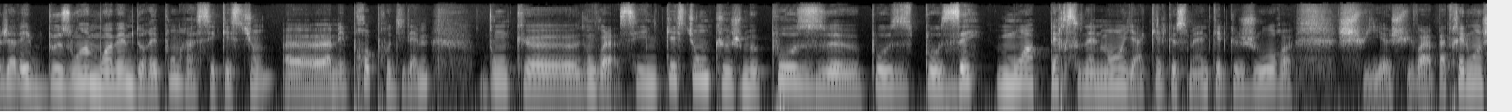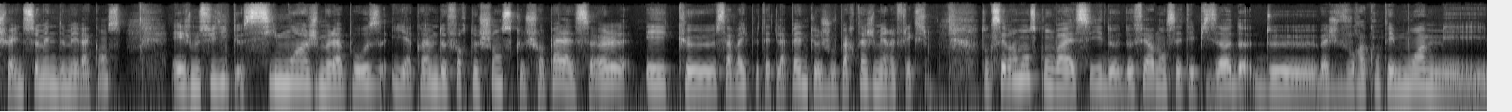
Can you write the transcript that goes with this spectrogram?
j'avais besoin moi-même de répondre à ces questions, euh, à mes propres dilemmes. Donc, donc voilà, c'est une question que je me pose, pose, posais moi personnellement il y a quelques semaines, quelques jours. Je suis, je suis voilà pas très loin, je suis à une semaine de mes vacances et je me suis dit que si moi je me la pose, il y a quand même de fortes chances que je sois pas la seule et que ça vaille peut-être la peine que je vous partage mes réflexions. Donc c'est vraiment ce qu'on va essayer de, faire dans cet épisode. De, bah, je vais vous raconter moi mes,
